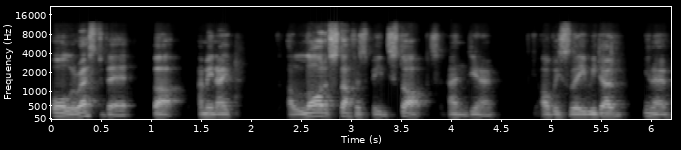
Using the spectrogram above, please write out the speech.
all the rest of it. But I mean, I a lot of stuff has been stopped, and you know, obviously, we don't, you know,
